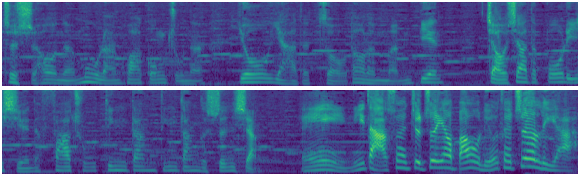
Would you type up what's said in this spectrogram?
这时候呢，木兰花公主呢，优雅的走到了门边。脚下的玻璃鞋呢，发出叮当叮当的声响。哎，你打算就这样把我留在这里啊？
